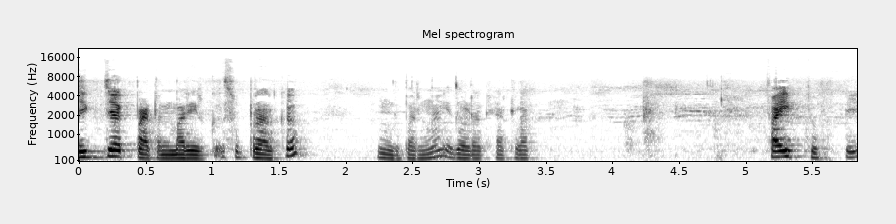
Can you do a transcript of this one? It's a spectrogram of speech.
ஜிக்ஜாக் பேட்டர்ன் மாதிரி இருக்குது சூப்பராக இருக்குது இங்கே பாருங்கள் இதோட கேட்லாக் ஃபைவ் ஃபிஃப்டி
